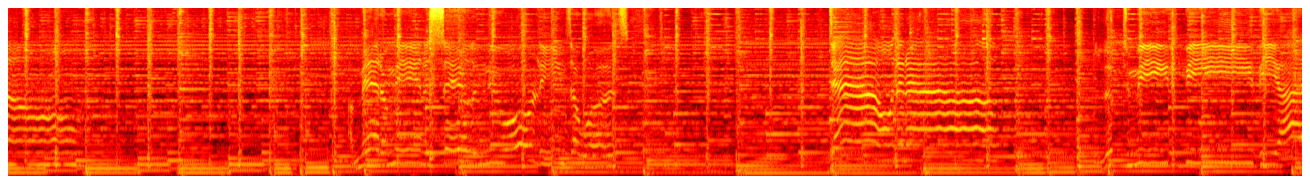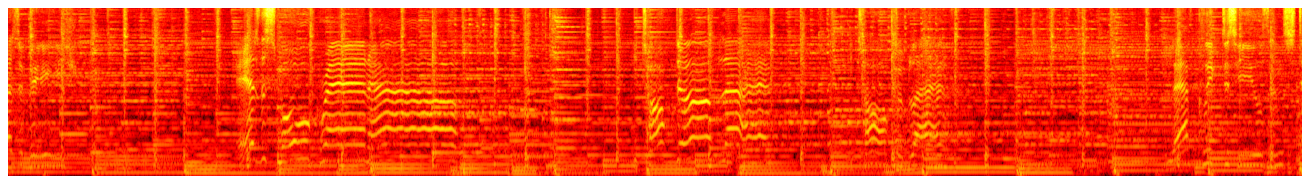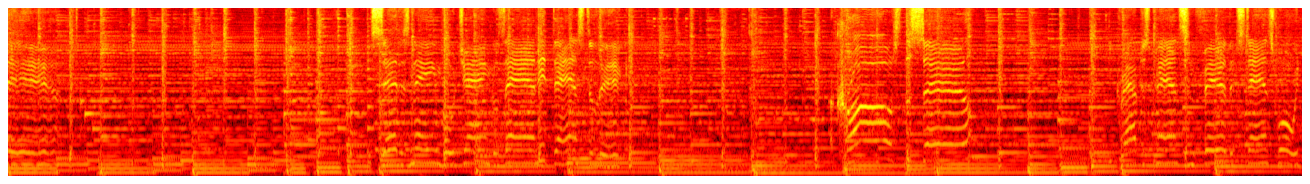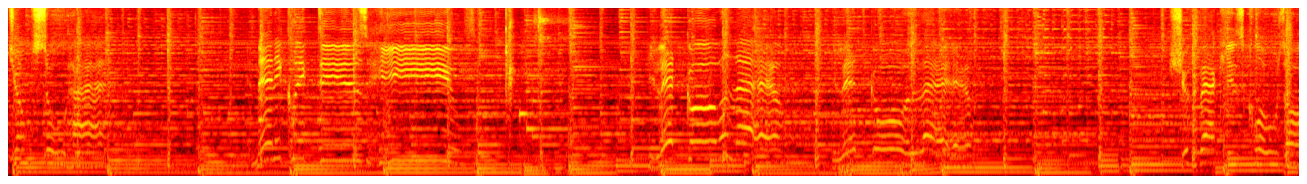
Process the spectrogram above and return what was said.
stance while we jumped so high. And then he clicked his heels. He let go a laugh. He let go a laugh. Shook back his clothes all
